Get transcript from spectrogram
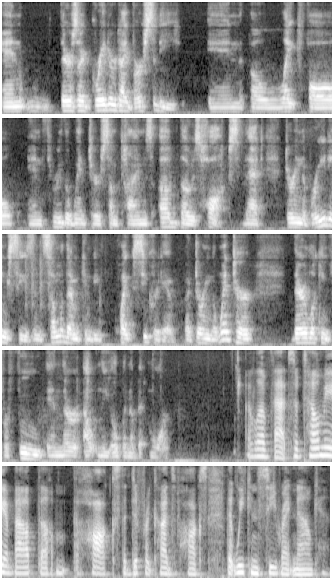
And there's a greater diversity in the late fall and through the winter sometimes of those hawks that during the breeding season some of them can be quite secretive but during the winter they're looking for food and they're out in the open a bit more i love that so tell me about the, the hawks the different kinds of hawks that we can see right now ken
